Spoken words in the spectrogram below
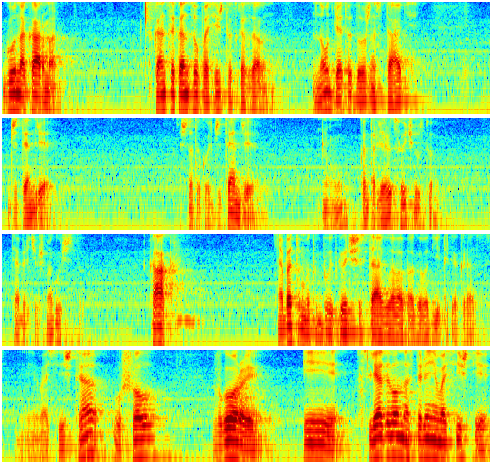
Гуна карма. В конце концов, Васишта сказал, ну, для этого должен стать джитендрия. Что такое джитендрия? Ну, контролировать свои чувства. Ты обретешь могущество. Как? Об этом будет говорить шестая глава Бхагавадгиты как раз. И Васишта ушел в горы и следовал наставлению Васишти.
